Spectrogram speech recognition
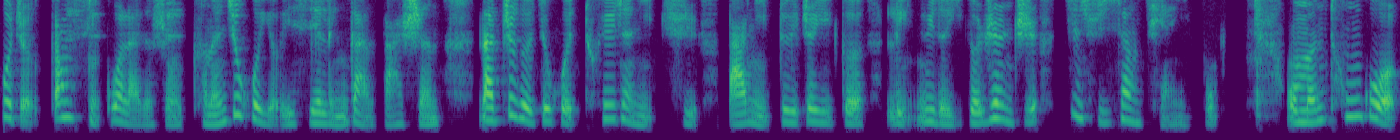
或者刚醒过来的时候，可能就会有一些灵感发生，那这个就会推着你去把你对这一个领域的一个认知继续向前一步。我们通过。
